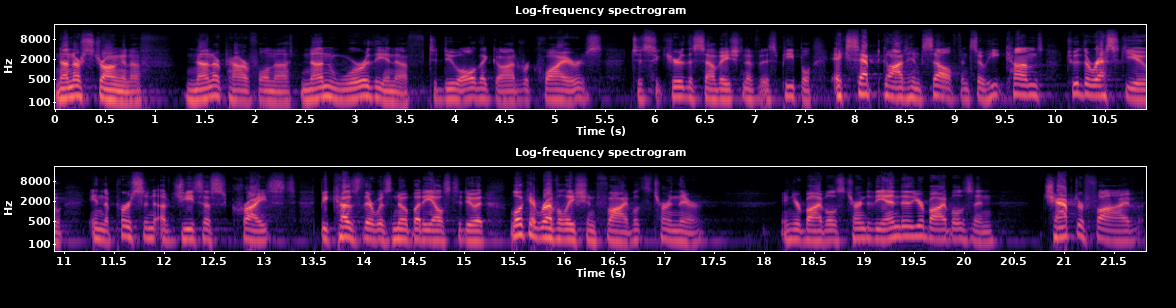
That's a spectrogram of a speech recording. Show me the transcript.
None are strong enough, none are powerful enough, none worthy enough to do all that God requires to secure the salvation of his people, except God himself. And so he comes to the rescue in the person of Jesus Christ because there was nobody else to do it. Look at Revelation 5. Let's turn there in your Bibles. Turn to the end of your Bibles and chapter 5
